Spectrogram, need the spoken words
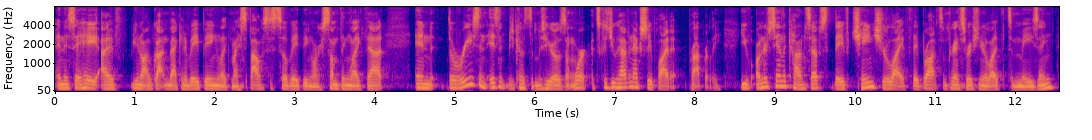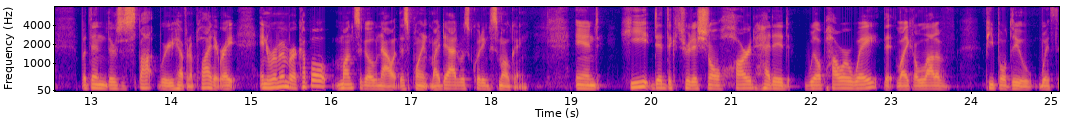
and they say, "Hey, I've you know I've gotten back into vaping. Like my spouse is still vaping, or something like that." And the reason isn't because the material doesn't work; it's because you haven't actually applied it properly. You've understand the concepts. They've changed your life. They brought some transformation in your life. That's amazing. But then there's a spot where you haven't applied it right. And remember, a couple months ago now, at this point, my dad was quitting smoking and he did the traditional hard-headed willpower way that like a lot of people do with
